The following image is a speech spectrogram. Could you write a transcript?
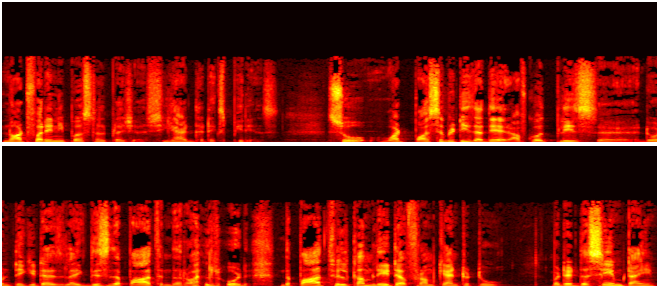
not for any personal pleasure, she had that experience. So, what possibilities are there? Of course, please uh, don't take it as like this is the path and the royal road. The path will come later from Canto 2 but at the same time,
